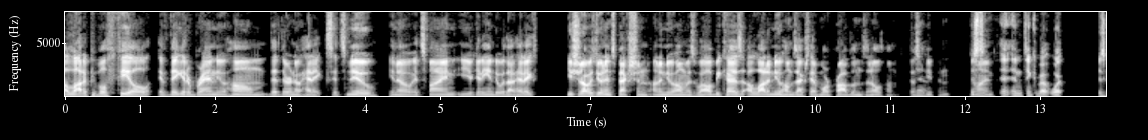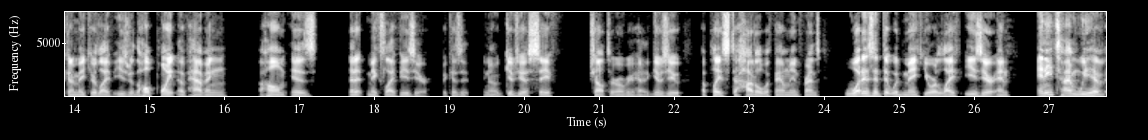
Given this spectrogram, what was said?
A lot of people feel if they get a brand new home that there are no headaches. It's new, you know, it's fine. You're getting into it without headaches. You should always do an inspection on a new home as well because a lot of new homes actually have more problems than old homes. Just yeah. keep in Just mind. and think about what is going to make your life easier. The whole point of having a home is that it makes life easier because it you know gives you a safe shelter over your head it gives you a place to huddle with family and friends what is it that would make your life easier and anytime we have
